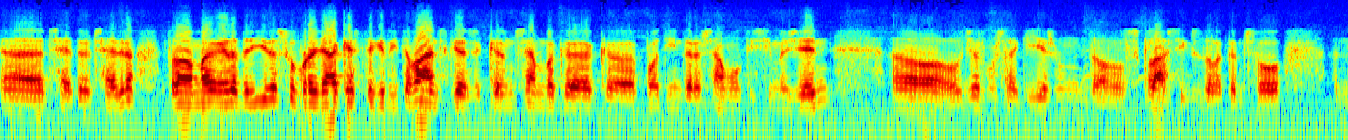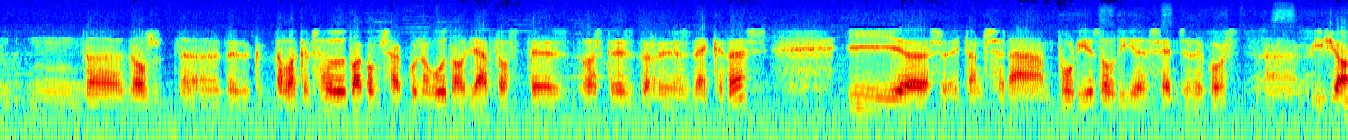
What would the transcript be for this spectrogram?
eh, etc etc. Però m'agradaria de subratllar aquesta que he dit abans, que, és, que em sembla que, que pot interessar moltíssima gent. Eh, el George Mustaki és un dels clàssics de la cançó de, dels, de, de, de la cançó de tot com s'ha conegut al llarg dels tres, de les tres darreres dècades i eh, doncs serà a Empúries el dia 16 d'agost eh, i jo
